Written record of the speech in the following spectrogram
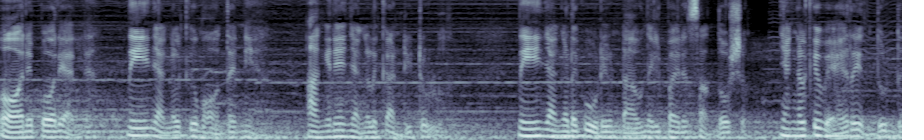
മോനെ പോലെ അല്ല നീ ഞങ്ങൾക്ക് മോൻ തന്നെയാ. അങ്ങനെ ഞങ്ങൾ കണ്ടിട്ടുള്ളൂ. നീ ഞങ്ങളുടെ കൂടെ ഉണ്ടാവുന്നതിൽ പകരം സന്തോഷം. ഞങ്ങൾക്ക് വേറെ എന്തുണ്ട്?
